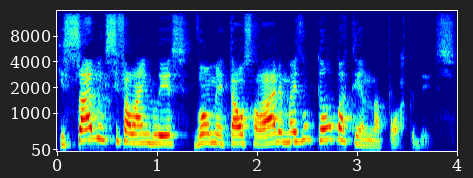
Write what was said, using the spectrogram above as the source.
que sabem que se falar inglês vão aumentar o salário, mas não estão batendo na porta deles.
